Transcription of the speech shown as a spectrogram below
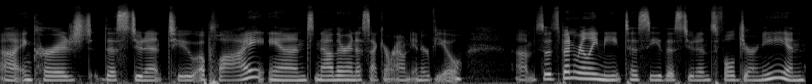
uh, encouraged the student to apply. And now they're in a second round interview. Um, so, it's been really neat to see the student's full journey and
